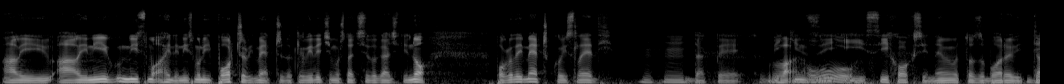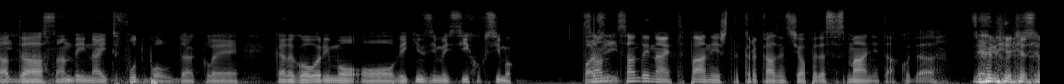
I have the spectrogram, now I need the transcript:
Ali, ali nije, nismo, ajde, nismo ni počeli meč, dakle vidjet ćemo šta će se događati. No, pogledaj meč koji sledi. Mm -hmm. Dakle, Vikingsi i Seahawksi, nemojmo to zaboraviti. Da, da. Sunday Night Football, dakle, kada govorimo o Vikingsima i Seahawksima, pazi. Sun, Sunday Night, pa ništa, Kirk Cousins će opet da se smanje, tako da... Ceniš, da, će se,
